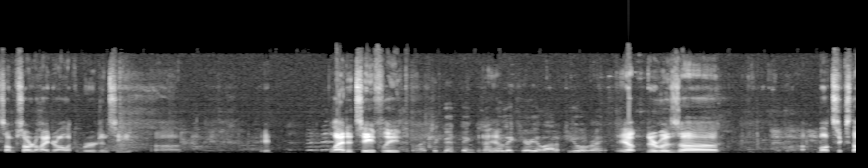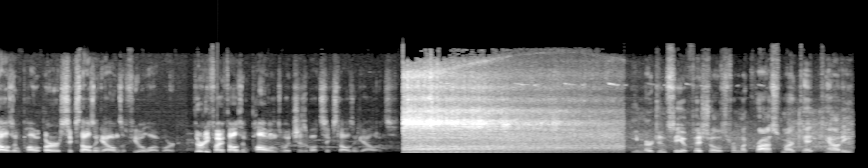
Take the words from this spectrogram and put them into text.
some sort of hydraulic emergency. Uh, it landed safely. Well, that's a good thing because I know they carry a lot of fuel, right? Yep, there was uh, about 6,000 pound or 6,000 gallons of fuel on board. 35,000 pounds, which is about 6,000 gallons. Emergency officials from across Marquette County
